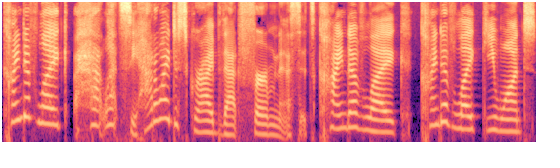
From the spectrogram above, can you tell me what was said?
Kind of like ha, let's see, how do I describe that firmness? It's kind of like kind of like you want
